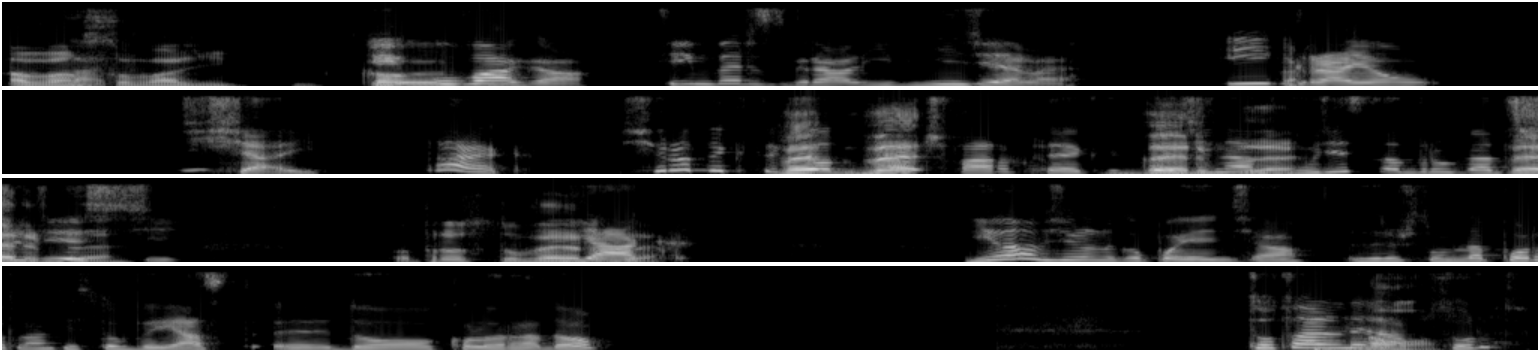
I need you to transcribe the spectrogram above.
awansowali. Tak. I uwaga, Timbers grali w niedzielę i tak. grają Dzisiaj. Tak. Środek tygodnia, we, we, czwartek, godzina 22.30. Po prostu werble. Jak? Nie mam zielonego pojęcia. Zresztą dla Portland jest to wyjazd y, do Colorado. Totalny no. absurd.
